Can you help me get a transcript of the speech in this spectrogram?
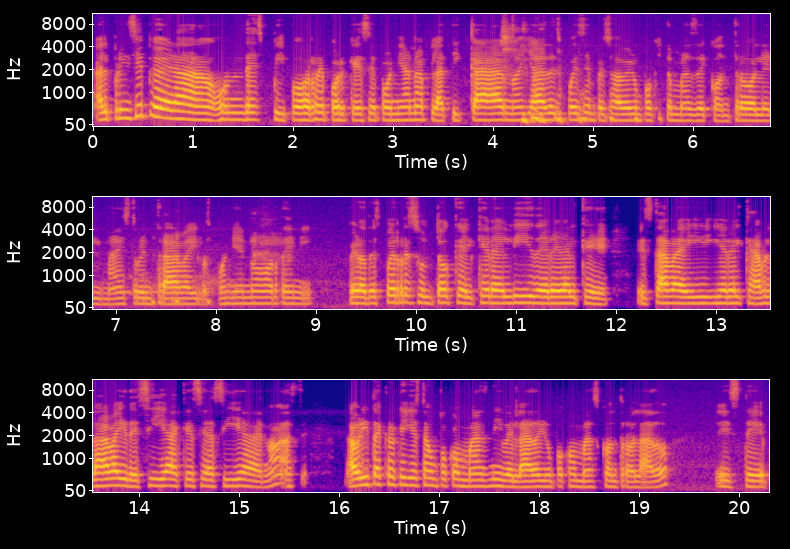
Al principio era un despiporre porque se ponían a platicar, ¿no? Ya después empezó a haber un poquito más de control, el maestro entraba y los ponía en orden, y, pero después resultó que el que era el líder era el que estaba ahí y era el que hablaba y decía qué se hacía, ¿no? ahorita creo que ya está un poco más nivelado y un poco más controlado, este,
